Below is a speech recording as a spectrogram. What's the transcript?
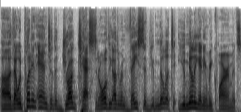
uh, that would put an end to the drug tests and all the other invasive, humiliating requirements.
